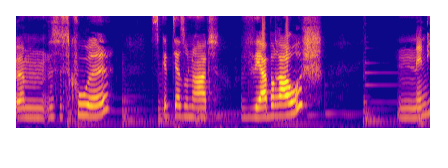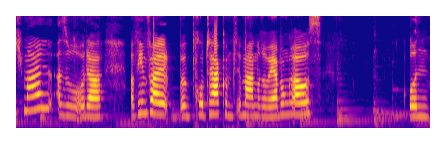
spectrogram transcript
Ähm, das ist cool. Es gibt ja so eine Art Werberausch. Nenn ich mal. Also, oder auf jeden Fall äh, pro Tag kommt immer andere Werbung raus. Und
